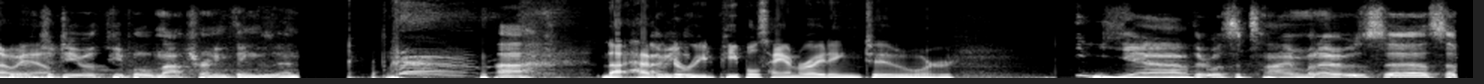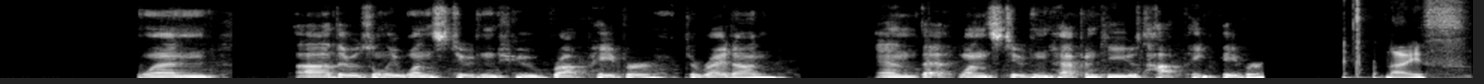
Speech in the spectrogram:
Oh yeah. To deal with people not turning things in. uh, not having I mean, to read people's handwriting too, or. Yeah, there was a time when I was uh, when uh, there was only one student who brought paper to write on, and that one student happened to use hot pink paper. Nice.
